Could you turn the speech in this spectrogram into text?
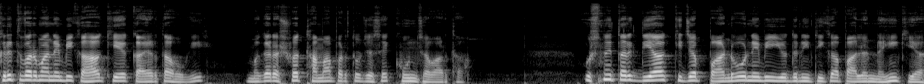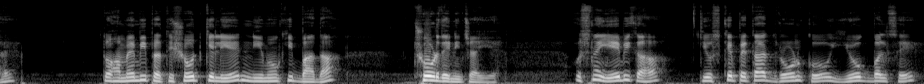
कृतवर्मा ने भी कहा कि यह कायरता होगी, मगर अश्वत्थामा पर तो जैसे खून सवार था। उसने तर्क दिया कि जब पांडवों ने भी युद्ध नीति का पालन नहीं किया है तो हमें भी प्रतिशोध के लिए नियमों की बाधा छोड़ देनी चाहिए। उसने ये भी कहा कि उसके पिता द्रोण को योग बल से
